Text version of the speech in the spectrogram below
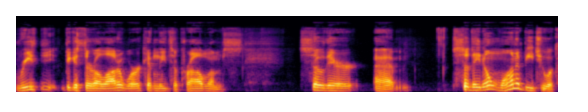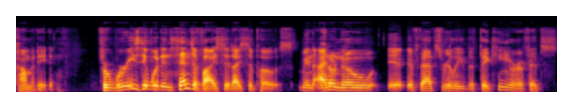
re- because they're a lot of work and lead to problems. So they're um, so they don't want to be too accommodating for worries it would incentivize it. I suppose. I mean, I don't know if, if that's really the thinking or if it's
